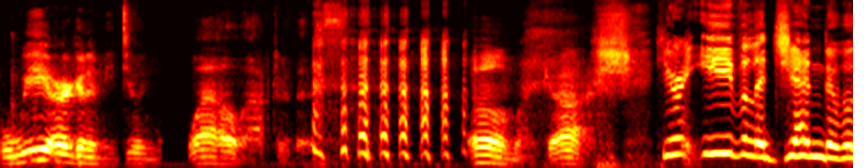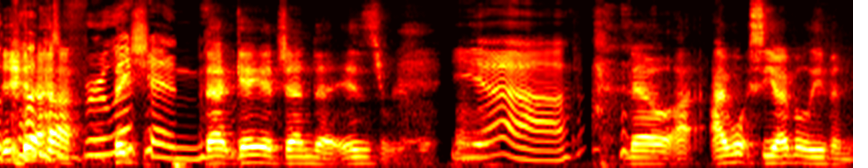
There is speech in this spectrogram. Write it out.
we are gonna be doing well after this. oh my gosh, Your evil agenda will come Yeah, to the- fruition. that gay agenda is real. Oh. yeah. No, I, I want see. I believe in.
